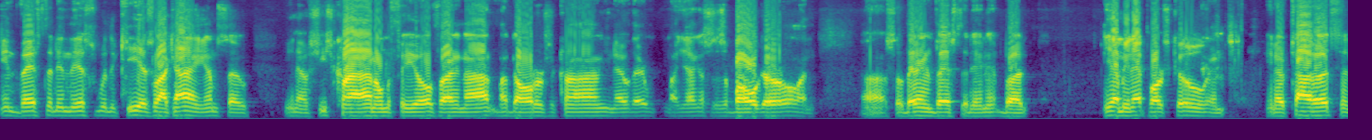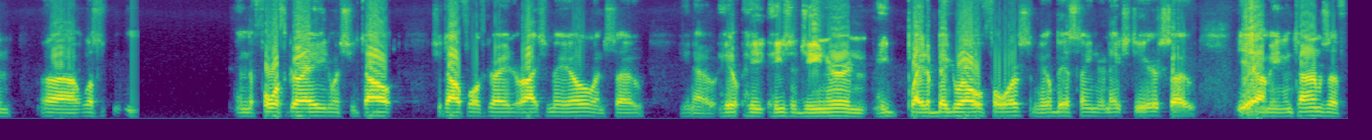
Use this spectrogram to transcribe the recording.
invested in this with the kids like I am. So you know, she's crying on the field Friday night. My daughters are crying. You know, they're my youngest is a ball girl, and uh, so they're invested in it. But yeah, I mean that part's cool. And you know, Ty Hudson uh, was in the fourth grade when she taught. She taught fourth grade at Rice Mill, and so you know he he he's a junior and he played a big role for us, and he'll be a senior next year. So yeah, I mean in terms of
